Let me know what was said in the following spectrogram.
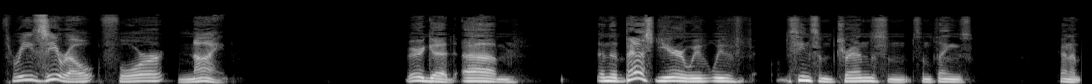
3049. Very good. Um, in the past year, we've we've seen some trends, some some things, kind of.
